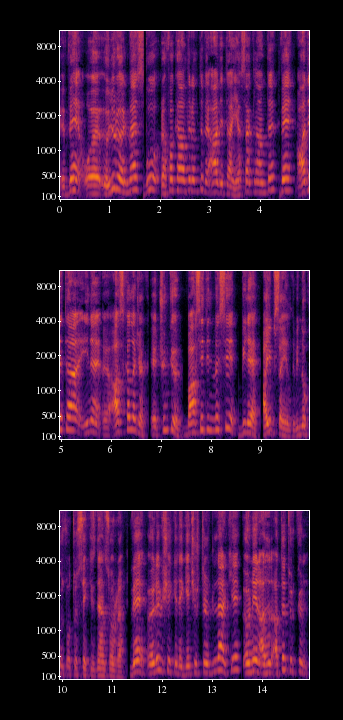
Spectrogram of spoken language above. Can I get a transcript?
ve e, ölür ölmez bu rafa kaldırıldı ve adeta yasaklandı ve adeta yine e, az kalacak. E, çünkü bahsedilmesi bile ayıp sayıldı 1938'den sonra ve öyle bir şekilde geçiştirdiler ki örneğin Atatürk'ün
